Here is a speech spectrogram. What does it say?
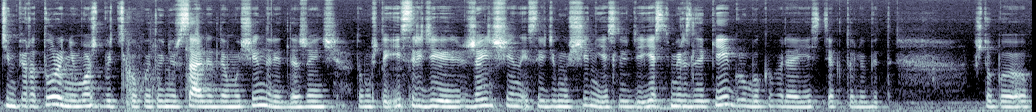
температура не может быть какой-то универсальной для мужчин или для женщин, потому что и среди женщин, и среди мужчин есть люди, есть мерзляки, грубо говоря, есть те, кто любит чтобы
